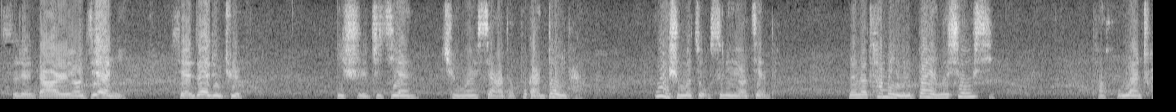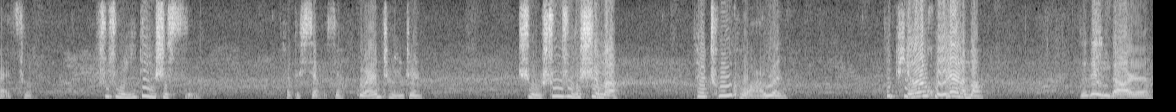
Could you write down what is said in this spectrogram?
司令大人要见你，现在就去。”一时之间，琼恩吓得不敢动弹。为什么总司令要见他？难道他们有了班扬的消息？他胡乱揣测，叔叔一定是死了。他的想象果然成真，是我叔叔的事吗？他冲口而问：“他平安回来了吗？”司令大人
